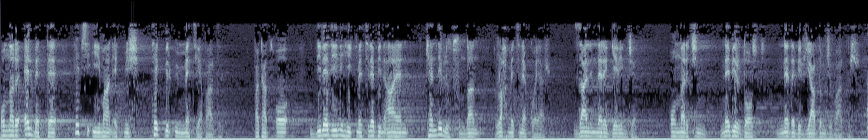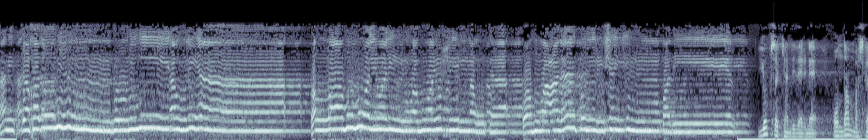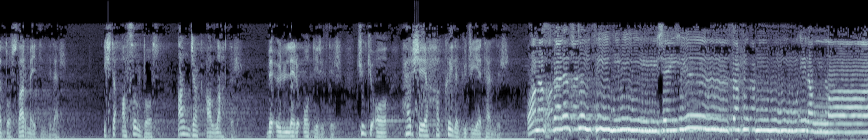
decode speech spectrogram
onları elbette hepsi iman etmiş tek bir ümmet yapardı. Fakat o dilediğini hikmetine binaen kendi lütfundan rahmetine koyar. Zalimlere gelince onlar için ne bir dost ne de bir yardımcı vardır. أم اتخذوا من دونه أولياء فالله هو الولي وهو يحيي الموتى وهو على كل شيء قدير Yoksa kendilerine ondan başka dostlar mı edindiler? İşte asıl dost ancak Allah'tır ve ölüleri O diriltir. Çünkü O her şeye hakkıyla gücü yetendir. وما اختلفتم فيه من شيء فحكمه إلى الله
